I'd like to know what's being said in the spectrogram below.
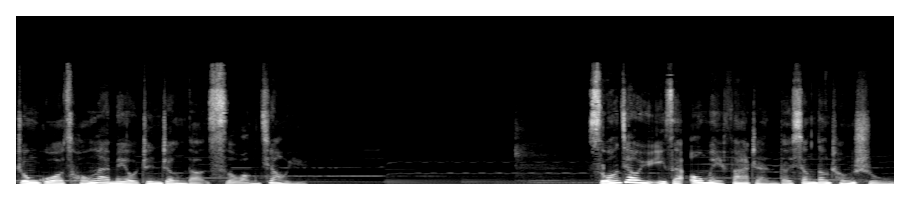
中国从来没有真正的死亡教育。”死亡教育已在欧美发展的相当成熟。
